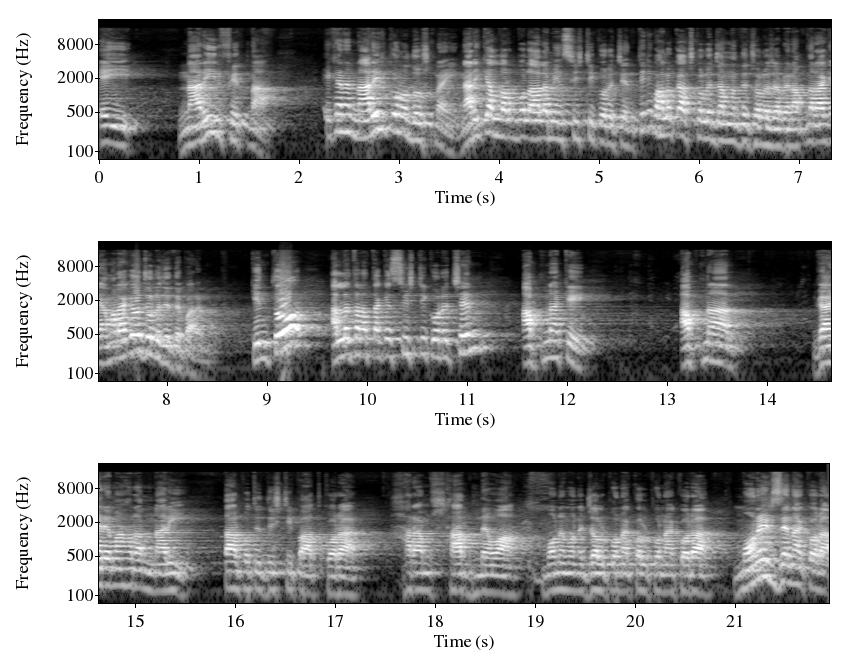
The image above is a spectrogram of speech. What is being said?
এই নারীর ফেতনা। এখানে নারীর কোনো দোষ নাই। নারীকে আল্লাহ রব্বুল আলমিন সৃষ্টি করেছেন। তিনি ভালো কাজ করলে জান্নাতে চলে যাবেন। আপনার আগে, আমার আগেও চলে যেতে পারেন। কিন্তু আল্লাহ তালা তাকে সৃষ্টি করেছেন আপনাকে, আপনার গায়রে মাহারাম নারী, তার প্রতি দৃষ্টিপাত করা, হারাম স্বাদ নেওয়া, মনে মনে জল্পনা কল্পনা করা, মনের জেনা করা,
